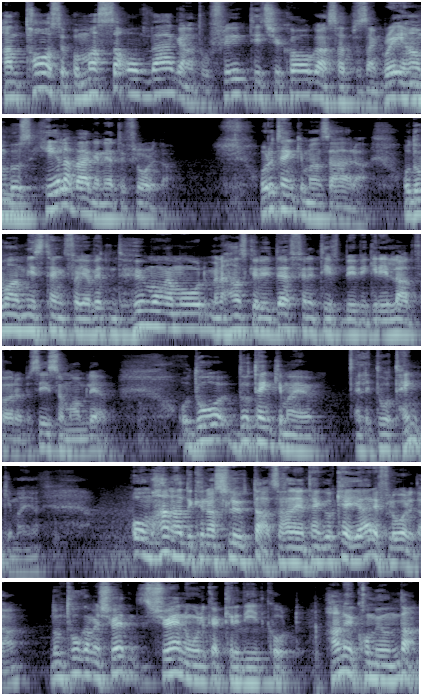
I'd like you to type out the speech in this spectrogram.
Han tar sig på massa omvägar, han tog flyg till Chicago, han satt på här greyhoundbuss hela vägen ner till Florida. Och då tänker man så här. Och då var han misstänkt för jag vet inte hur många mord, men han skulle ju definitivt blivit grillad för det, precis som han blev. Och då, då tänker man ju, eller då tänker man ju. Om han hade kunnat sluta så hade jag tänkt, okej jag är i Florida. De tog honom med 21, 21 olika kreditkort. Han har ju kommit undan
